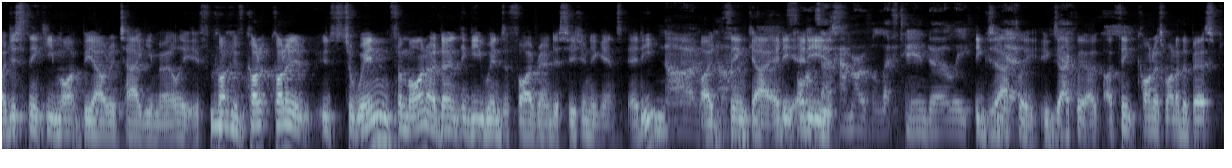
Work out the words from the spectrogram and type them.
I just think he might be able to tag him early. If, Con- Mm. if Con- Conor is to win for mine, I don't think he wins a five round decision against Eddie. No, I no. think uh, Eddie, Finds Eddie is hammer of a left hand early. exactly, Yeah, exactly. I, I think Conor's one of the best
